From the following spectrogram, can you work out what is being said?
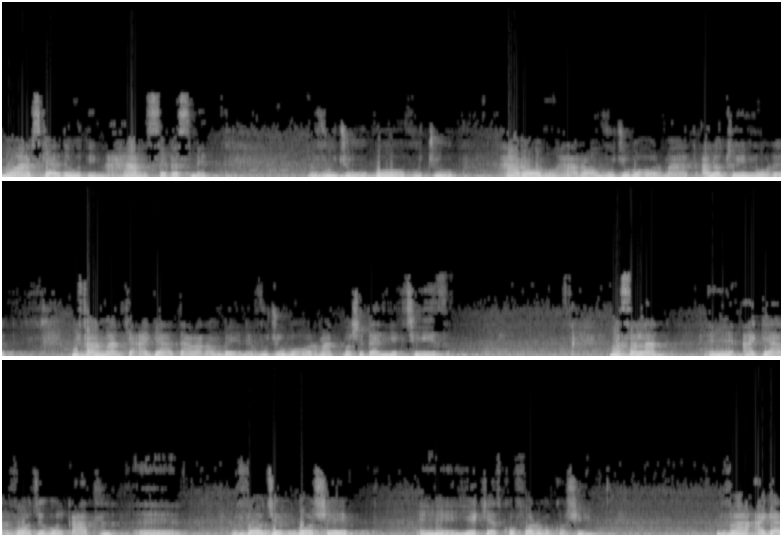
ما عرض کرده بودیم اهم سه قسمه. وجوب و وجوب. حرام و حرام وجوب و حرمت. الان تو این مورد میفرمند که اگر دوران بین وجوب و حرمت باشه در یک چیز مثلا اگر واجب القتل واجب باشه یکی از کفار رو بکشیم. و اگر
